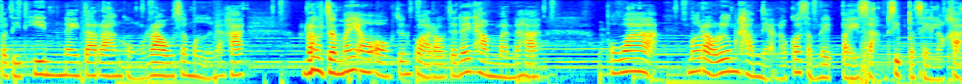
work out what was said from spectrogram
ปฏิทินในตารางของเราเสมอนะคะ เราจะไม่เอาออกจนกว่าเราจะได้ทำมันนะคะ เพราะว่าเมื่อเราเริ่มทำเนี่ยเราก็สำเร็จไป 30%แล้วค่ะ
